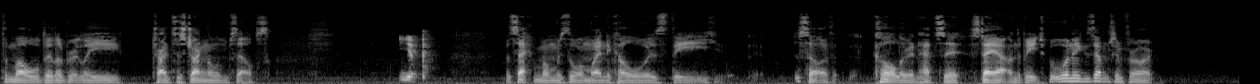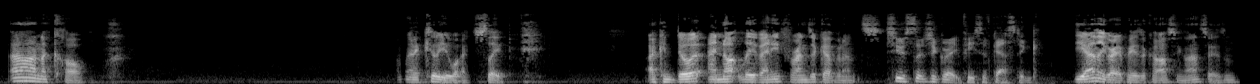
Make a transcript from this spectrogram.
the mole deliberately tried to strangle themselves. Yep. The second one was the one where Nicole was the sort of caller and had to stay out on the beach, but won an exemption for it. Ah, Nicole. I'm going to kill you while you sleep. I can do it and not leave any forensic evidence. She was such a great piece of casting. The only great piece of casting that season.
